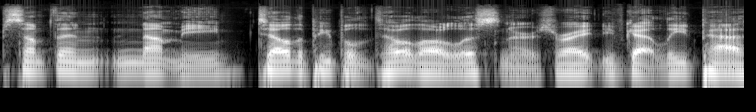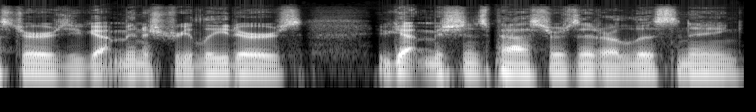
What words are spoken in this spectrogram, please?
something. Not me. Tell the people, tell our listeners. Right? You've got lead pastors, you've got ministry leaders, you've got missions pastors that are listening.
